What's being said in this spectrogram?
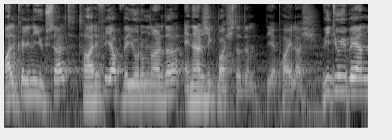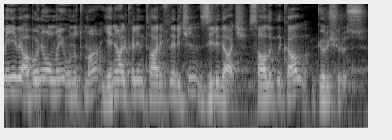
alkalini yükselt, tarifi yap ve yorumlarda enerjik başladım diye paylaş. Videoyu beğenmeyi ve abone olmayı unutma. Yeni alkalin tarifler için zili de aç. Sağlıklı kal, görüşürüz.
